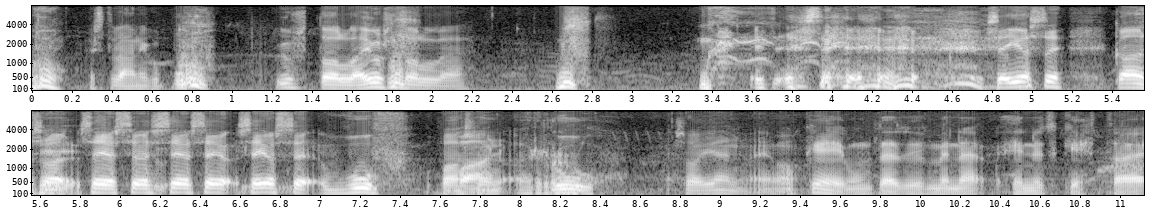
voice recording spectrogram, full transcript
ru. Ja sitten vähän niin kuin just tolleen, just tolleen. Et se, se, ei ole se, kansa, se, se, ei ole se, se, se, se, ei ole se wuff, vaan, vaan se on ru. Se on jännä, joo. Okei, mun täytyy mennä, ei nyt kehtaa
